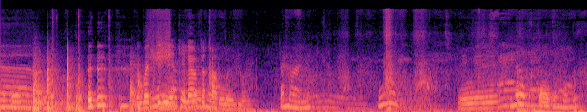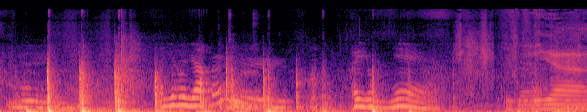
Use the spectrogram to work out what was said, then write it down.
ay. Ayun, yeah. Yeah, yeah.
